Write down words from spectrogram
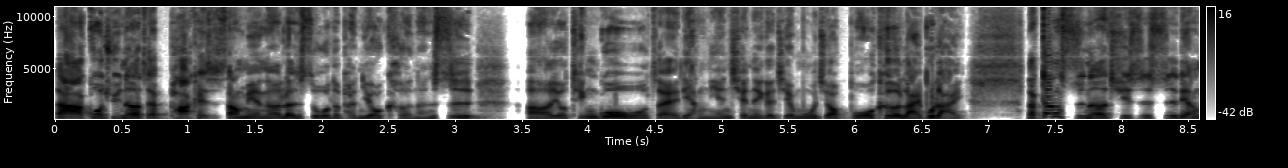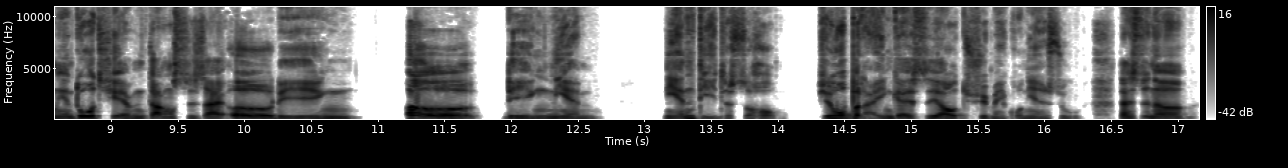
那过去呢，在 Podcast 上面呢，认识我的朋友可能是啊有听过我在两年前的一个节目叫博客来不来。那当时呢，其实是两年多前，当时在二零二零年。年底的时候，其实我本来应该是要去美国念书，但是呢，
